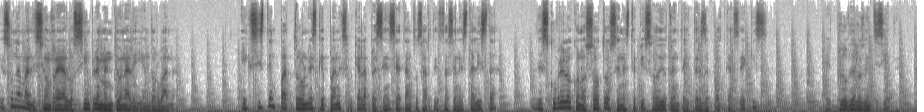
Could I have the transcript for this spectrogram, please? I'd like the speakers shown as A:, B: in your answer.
A: ¿Es una maldición real o simplemente una leyenda urbana? ¿Existen patrones que puedan explicar la presencia de tantos artistas en esta lista? Descúbrelo con nosotros en este episodio 33 de Podcast X, el Club de los 27.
